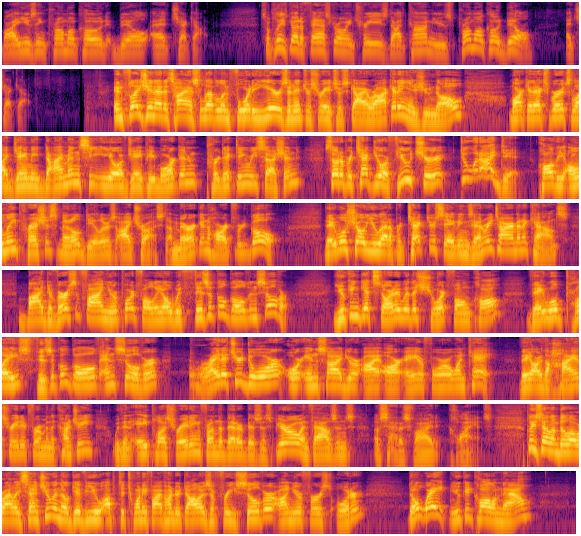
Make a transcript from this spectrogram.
by using promo code BILL at checkout. So please go to fastgrowingtrees.com, use promo code BILL at checkout. Inflation at its highest level in 40 years and interest rates are skyrocketing, as you know. Market experts like Jamie Dimon, CEO of JP Morgan, predicting recession. So to protect your future, do what I did. Call the only precious metal dealers I trust, American Hartford Gold. They will show you how to protect your savings and retirement accounts by diversifying your portfolio with physical gold and silver. You can get started with a short phone call. They will place physical gold and silver right at your door or inside your IRA or 401k. They are the highest rated firm in the country with an A plus rating from the Better Business Bureau and thousands of satisfied clients. Please tell them Bill O'Reilly sent you, and they'll give you up to $2,500 of free silver on your first order. Don't wait. You can call them now.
